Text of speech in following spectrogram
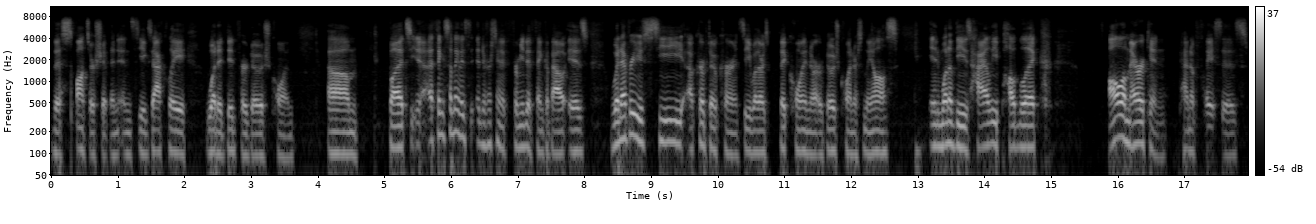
this sponsorship and, and see exactly what it did for Dogecoin. Um, But I think something that's interesting for me to think about is whenever you see a cryptocurrency, whether it's Bitcoin or Dogecoin or something else, in one of these highly public, all American kind of places,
